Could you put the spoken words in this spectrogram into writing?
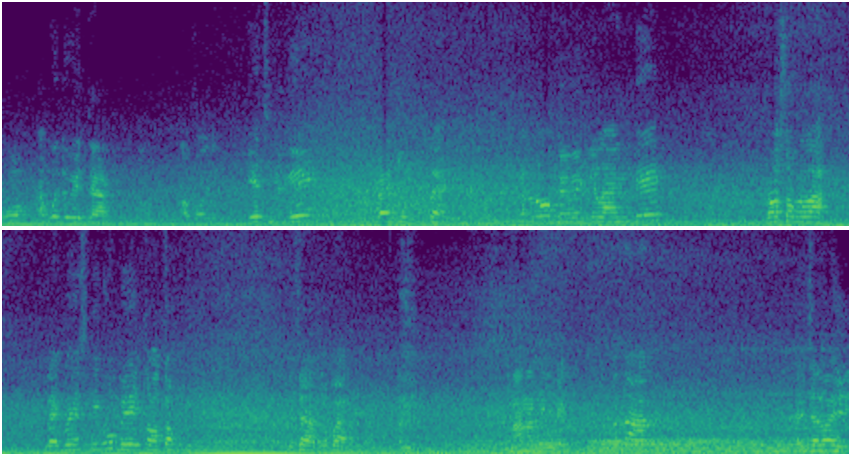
Oh, aku tuh wedang. Apa ki jenenge baju putih. Keno gawe kilang ki rasa ngelak. Nek kowe iki ngombe cocok. Bisa coba. Mana nih, wae.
